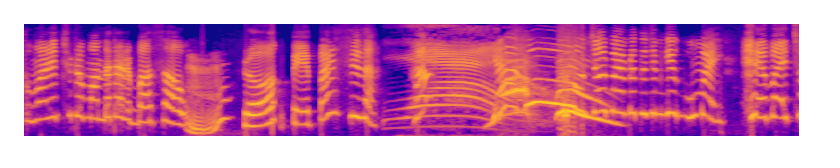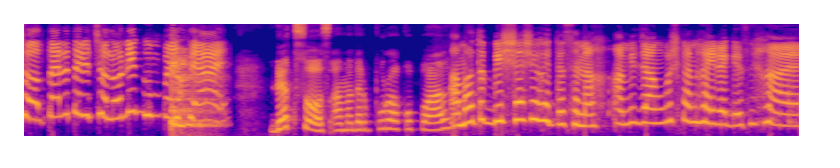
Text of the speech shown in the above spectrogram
তোমার এই ছোট বান্দাটারে বাঁচাও। রক পেপার সিজার চল আমরা দুজন গিয়ে ঘুমাই। হে ভাই চল তাড়াতাড়ি চল অনেক ঘুম পাইছে দেখছস আমাদের পুরো কপাল। আমার তো বিশ্বাসই হইতেছে না আমি জাঙ্গুস খান হাইরা গেছি হ্যাঁ।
